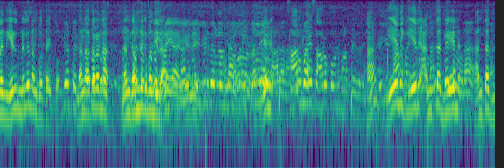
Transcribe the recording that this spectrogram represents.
ನನಗೆ ಹೇಳಿದ ಮೇಲೆ ನನಗೆ ಗೊತ್ತಾಯಿತು. ನನ್ನ ಆ ಥರ ನನ್ನ ಗಮನಕ್ಕೆ ಬಂದಿಲ್ಲ. ಏನಿಗೆ ಏನು ಅಂಥದ್ದು ಏನು ಅಂಥದ್ದು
